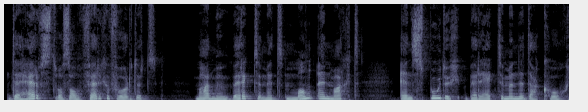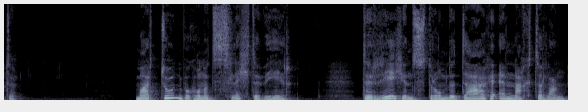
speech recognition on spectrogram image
De herfst was al ver gevorderd, maar men werkte met man en macht en spoedig bereikte men de dakhoogte. Maar toen begon het slechte weer. De regen stroomde dagen en nachten lang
